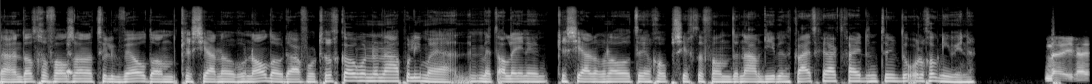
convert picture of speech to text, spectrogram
Nou, in dat geval zou natuurlijk wel dan Cristiano Ronaldo daarvoor terugkomen naar Napoli. Maar ja, met alleen een Cristiano Ronaldo ten opzichte van de naam die je bent kwijtgeraakt, ga je natuurlijk de oorlog ook niet winnen. Nee, nee.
